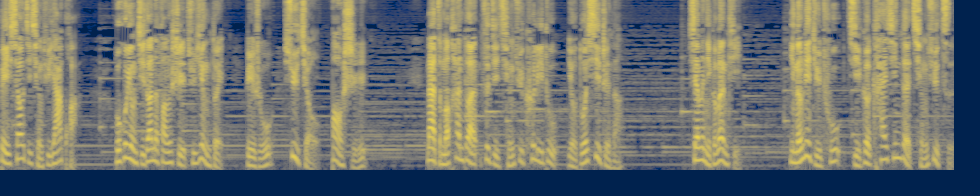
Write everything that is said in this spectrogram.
被消极情绪压垮，不会用极端的方式去应对，比如酗酒、暴食。那怎么判断自己情绪颗粒度有多细致呢？先问你个问题，你能列举出几个开心的情绪词？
